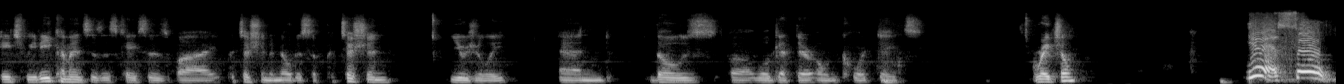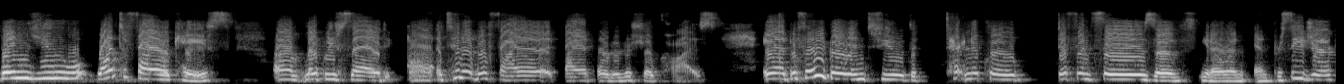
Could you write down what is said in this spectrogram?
HPD commences its cases by petition and notice of petition, usually, and those uh, will get their own court dates. Rachel? Yeah, so when you want to file a case, um, like we said, uh, a tenant will file it by an order to show cause. And before we go into the technical differences of you know and, and procedure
